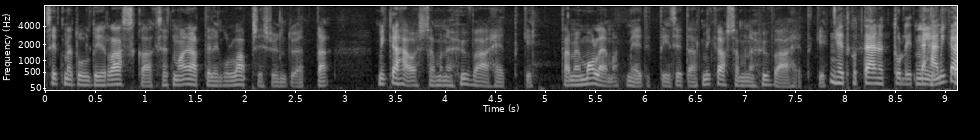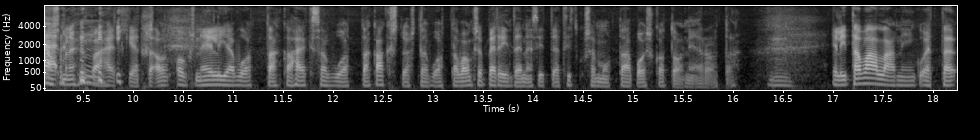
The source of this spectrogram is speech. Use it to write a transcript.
sit me tultiin raskaaksi, että mä ajattelin, kun lapsi syntyi, että mikähän olisi semmoinen hyvä hetki, tai me molemmat mietittiin sitä, että mikä on semmoinen hyvä hetki. Niin, kun tämä nyt tuli niin, tähän. mikä on semmoinen hyvä hetki, että on, onko neljä vuotta, kahdeksan vuotta, 12 vuotta, vai onko se perinteinen sitten, että sitten kun se muuttaa pois kotoa, niin erotaan. Mm. Eli tavallaan, niin kuin, että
